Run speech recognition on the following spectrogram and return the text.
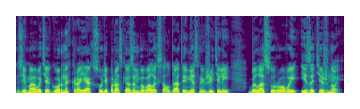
Зима в этих горных краях, судя по рассказам бывалых солдат и местных жителей, была суровой и затяжной,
